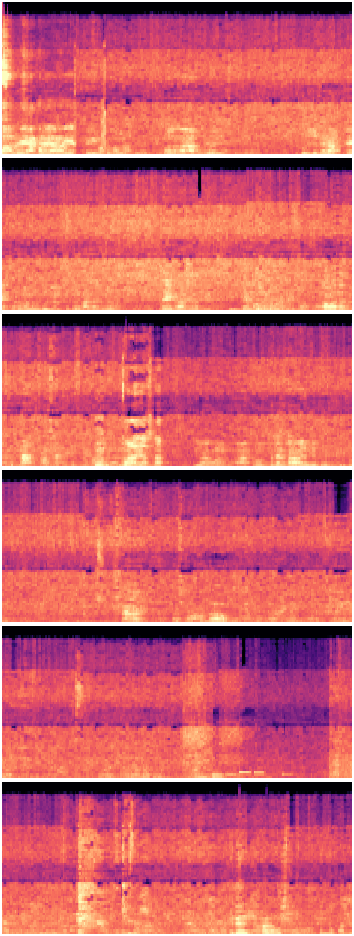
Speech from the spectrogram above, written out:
হবে এখনই আমার দেখি গতকাল রাতে গতকাল রাত্রে হয়েছে দুর্যোগের রাত্রে গতকাল তো দুজন ছিল তোরা যাস না। কীভাবে অত্যাচার করা হয়েছে যেতে ঠিক আছে। এটা ঢাকার অবস্থা অত্যন্ত বাজে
